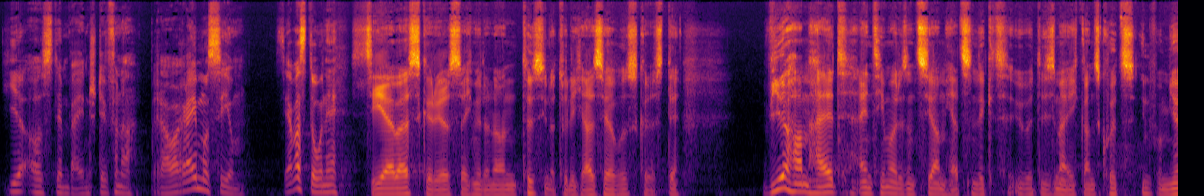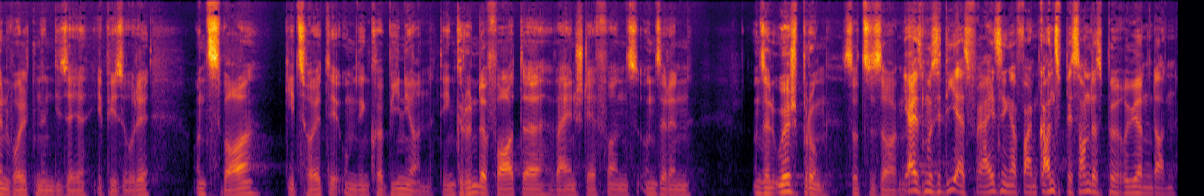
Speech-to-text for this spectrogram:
hier aus dem Weinstephaner Brauereimuseum. Servus, Done. Servus, grüß euch miteinander. Tissi natürlich auch, servus, grüß dich. Wir haben heute ein Thema, das uns sehr am Herzen liegt, über das wir eigentlich ganz kurz informieren wollten in dieser Episode. Und zwar geht es heute um den Corbinian, den Gründervater Weinstephans, unseren unseren Ursprung sozusagen. Ja, jetzt muss ich die als Freisinger vor allem ganz besonders berühren dann.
